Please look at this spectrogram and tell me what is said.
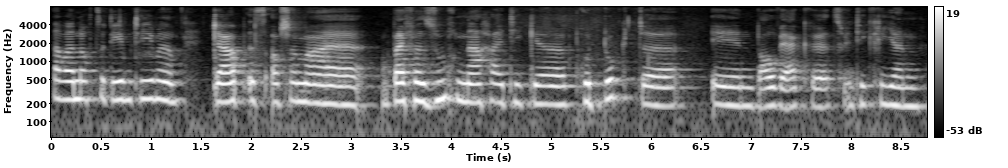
Aber noch zu dem Thema. Gab es auch schon mal bei Versuchen, nachhaltige Produkte in Bauwerke zu integrieren,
